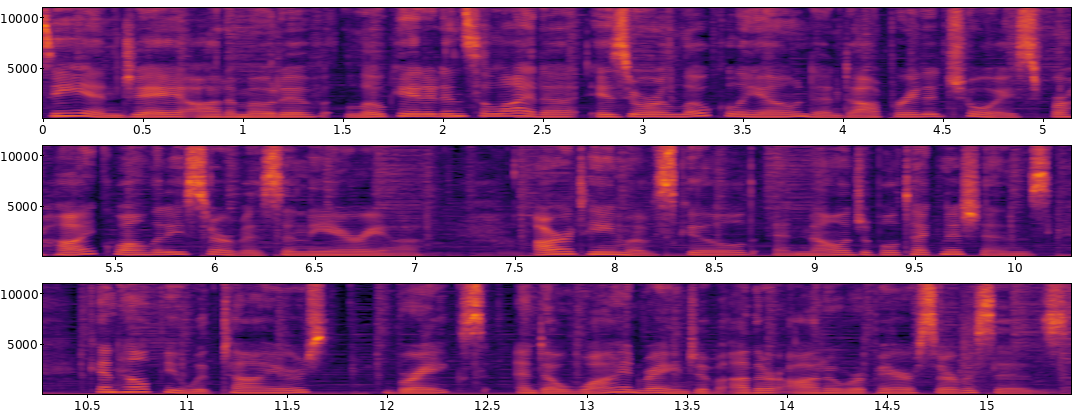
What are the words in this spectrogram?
C&J Automotive, located in Salida, is your locally owned and operated choice for high-quality service in the area. Our team of skilled and knowledgeable technicians can help you with tires, brakes, and a wide range of other auto repair services.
